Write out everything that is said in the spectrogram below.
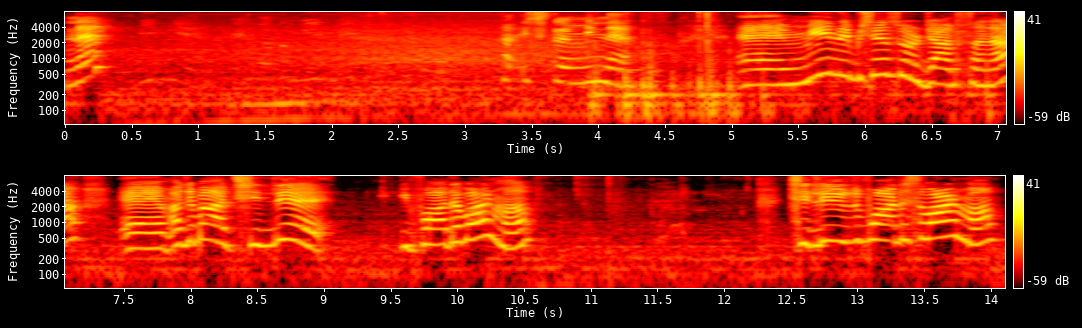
Ne? Ha, işte Mine. Ee, Mine bir şey soracağım sana. Ee, acaba çilli ifade var mı? Çilli yüz ifadesi var mı?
